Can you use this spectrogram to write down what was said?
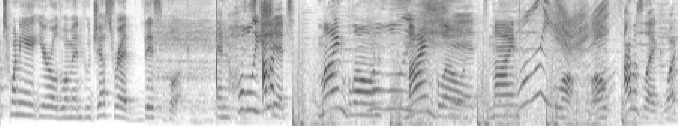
a 28-year-old woman who just read this book. And holy shit, mind blown, Holy mind blown, shit. mind Holy blown. shit. Oh, I was like, What?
